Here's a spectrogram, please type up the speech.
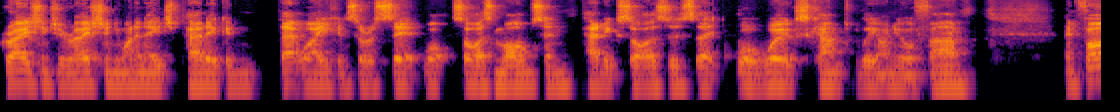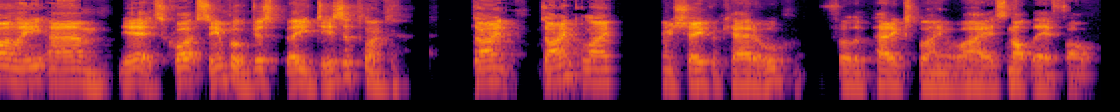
grazing duration you want in each paddock, and that way you can sort of set what size mobs and paddock sizes that well works comfortably on your farm. And finally, um, yeah, it's quite simple. Just be disciplined. Don't don't blame sheep or cattle for the paddocks blowing away. It's not their fault.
